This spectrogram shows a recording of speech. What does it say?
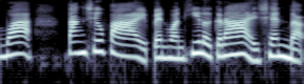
ำว่าตั้งชื่อไฟล์เป็นวันที่เลยก็ได้ เช่นแบบ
